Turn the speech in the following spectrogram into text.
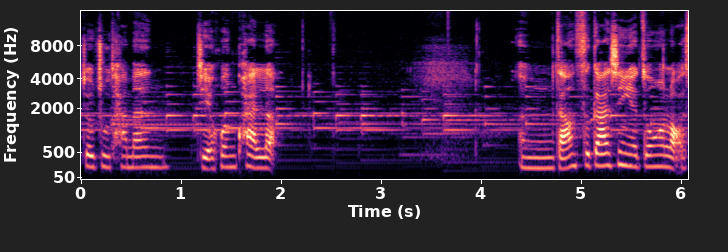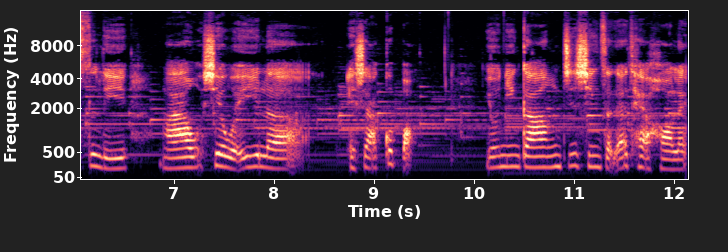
就祝他们结婚快乐。嗯，上次嘉兴一中的老师里，我先回忆了一下国宝。有人讲记性实在太好了，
